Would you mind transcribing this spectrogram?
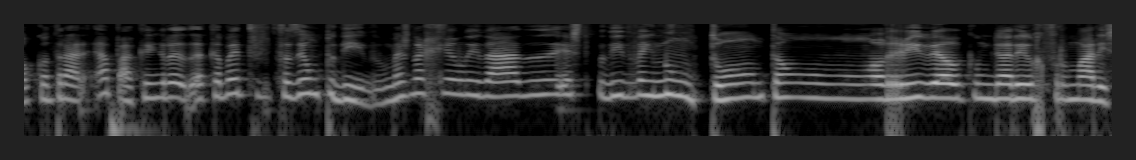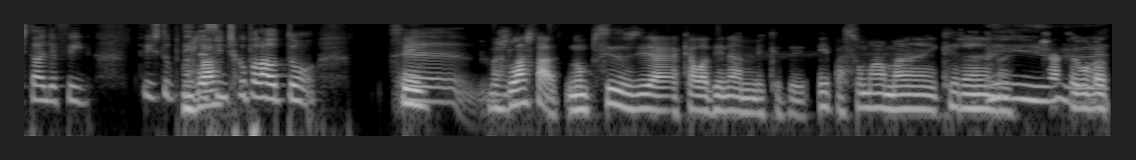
ao contrário, "Epá, que engra- acabei de fazer um pedido, mas na realidade este pedido vem num tom tão horrível que melhor é eu reformular isto. Olha, filho, fiz-te o pedido lá- assim, desculpa lá o tom. Sim, Ah, mas lá está, não precisas ir àquela dinâmica de epá, sou uma mãe, caramba, já tenho há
